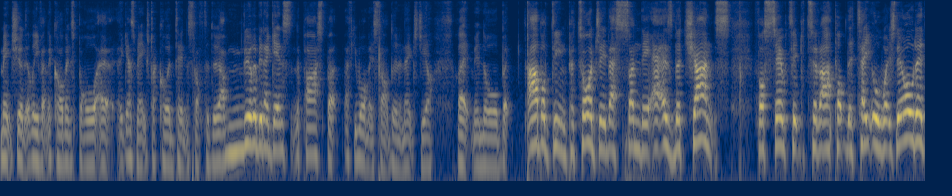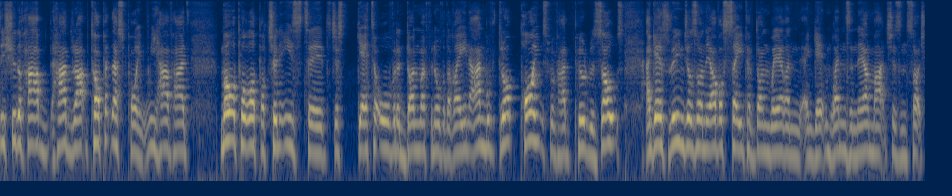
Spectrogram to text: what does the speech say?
make sure to leave it in the comments below. It, it, gives me extra content and stuff to do. I've really been against it in the past, but if you want me to start doing it next year, let me know. But Aberdeen, Pittodrie this Sunday, it is the chance for Celtic to wrap up the title, which they already should have had, had wrapped up at this point. We have had multiple opportunities to just get it over and done with and over the line. And we've dropped points, we've had poor results. I guess Rangers on the other side have done well and, and getting wins in their matches and such.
